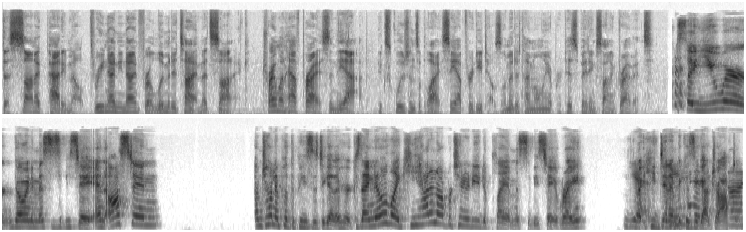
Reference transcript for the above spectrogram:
The Sonic Patty Melt, $3.99 for a limited time at Sonic. Try one half price in the app. Exclusions apply. See app for details. Limited time only at participating Sonic drive-ins. So you were going to Mississippi State and Austin. I'm trying to put the pieces together here because I know like he had an opportunity to play at Mississippi State, right? Yeah, but he didn't because he got drafted.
